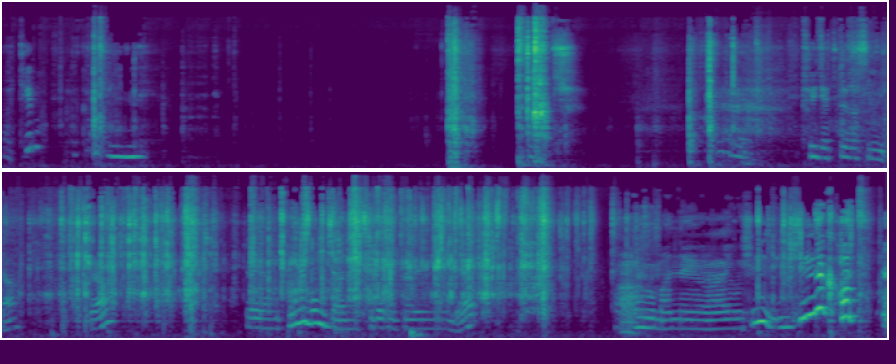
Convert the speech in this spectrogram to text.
어, 테이프가 있네. 으차. 드디어 뜯었습니다. 자, 자 여기 비닐봉지 안에 들어가 있는데요. 아우 맞네요. 아 이거 힘 힘들 것 같아.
